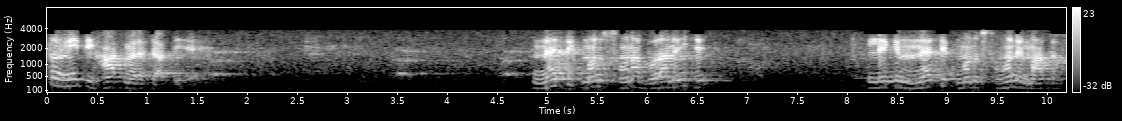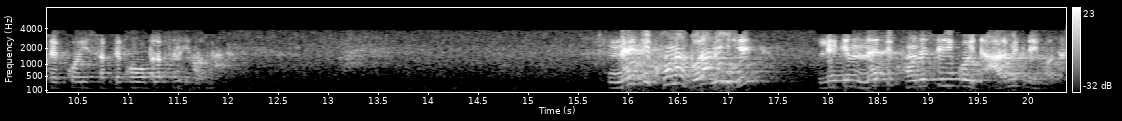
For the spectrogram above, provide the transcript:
तो नीति हाथ में रह जाती है। नैतिक मनुष्य होना बुरा नहीं है, लेकिन नैतिक मनुष्य होने मात्र से कोई सत्य को उपलब्ध नहीं होता। नैतिक होना बुरा नहीं है लेकिन नैतिक होने से ही कोई धार्मिक नहीं होता।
